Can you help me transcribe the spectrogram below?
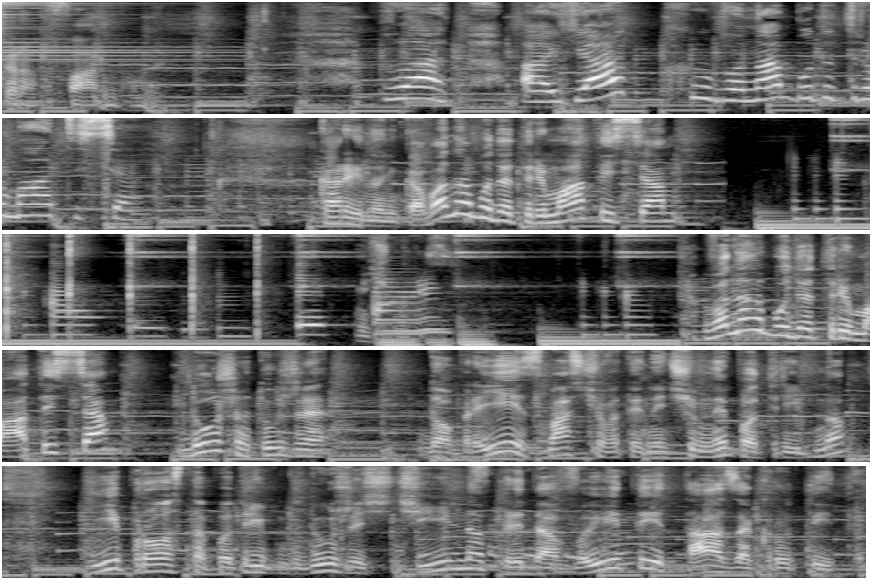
крафарбами. Влад, а як вона буде триматися? Каринонька, вона буде триматися. Вона буде триматися дуже-дуже добре. Її змащувати нічим не потрібно. Її просто потрібно дуже щільно придавити та закрутити.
